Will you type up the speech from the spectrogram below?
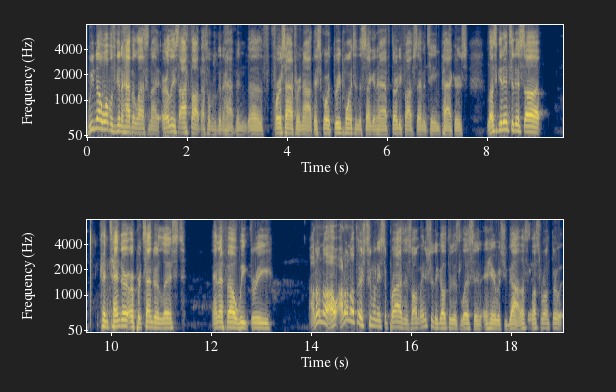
We know what was going to happen last night, or at least I thought that's what was going to happen. Uh, the first half or not, they scored three points in the second half, 35 17 Packers. Let's get into this uh, contender or pretender list. NFL week three. I don't know. I, I don't know if there's too many surprises, so I'm interested to go through this list and, and hear what you got. Let's let's run through it.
